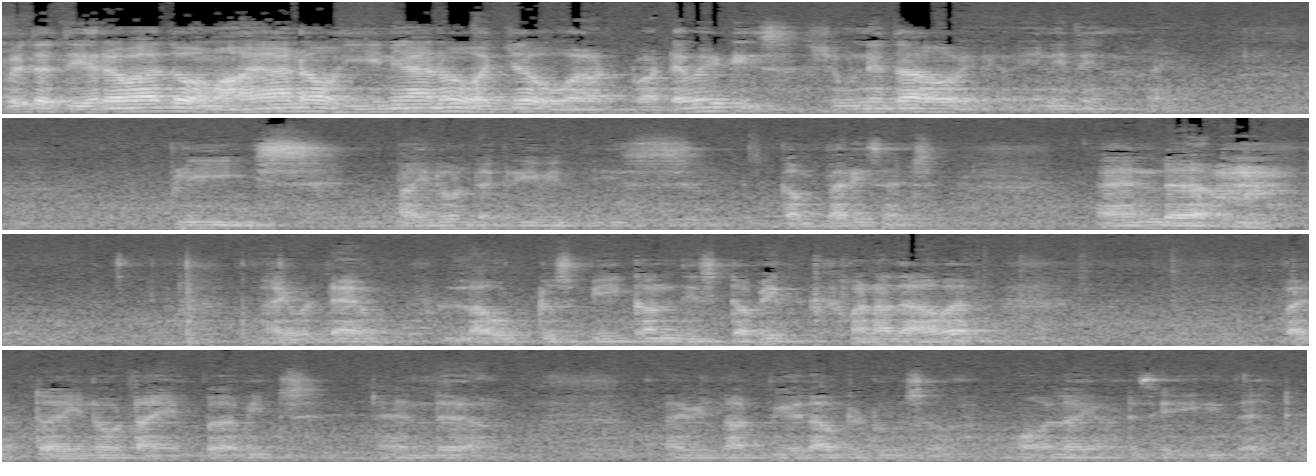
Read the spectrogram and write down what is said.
Whether Theravada or Mahayana or Hinayana or Vajra or whatever it is, Shunyata or anything. Please, I don't agree with these comparisons. And uh, I would have loved to speak on this topic another hour, but I know time permits and uh, I will not be allowed to do so. All I have to say is that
